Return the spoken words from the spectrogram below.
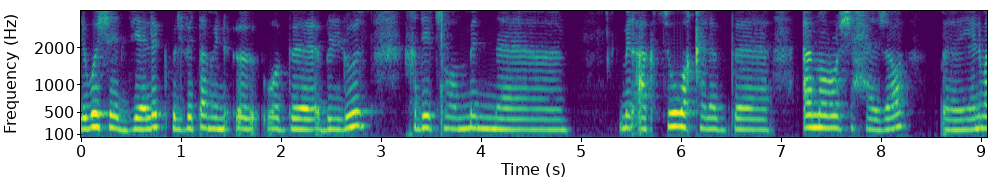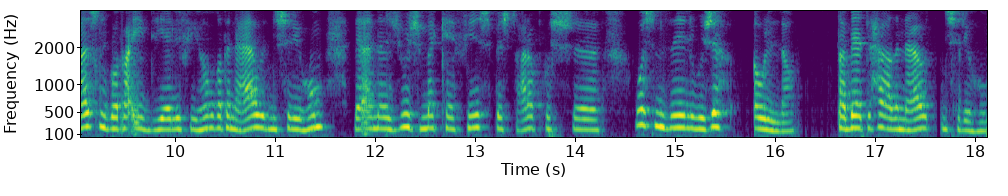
الوجه ديالك بال vitamine E وباللوز خديتهم من من اكسو وقيلا ب un euro شي حاجة يعني ما غاديش نقول الراي ديالي فيهم غادي نعاود نشريهم لأن جوج ما كافينش باش تعرف واش واش مزيان الوجه أو لا. طبيعه الحال غادي نعاود نشريهم.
